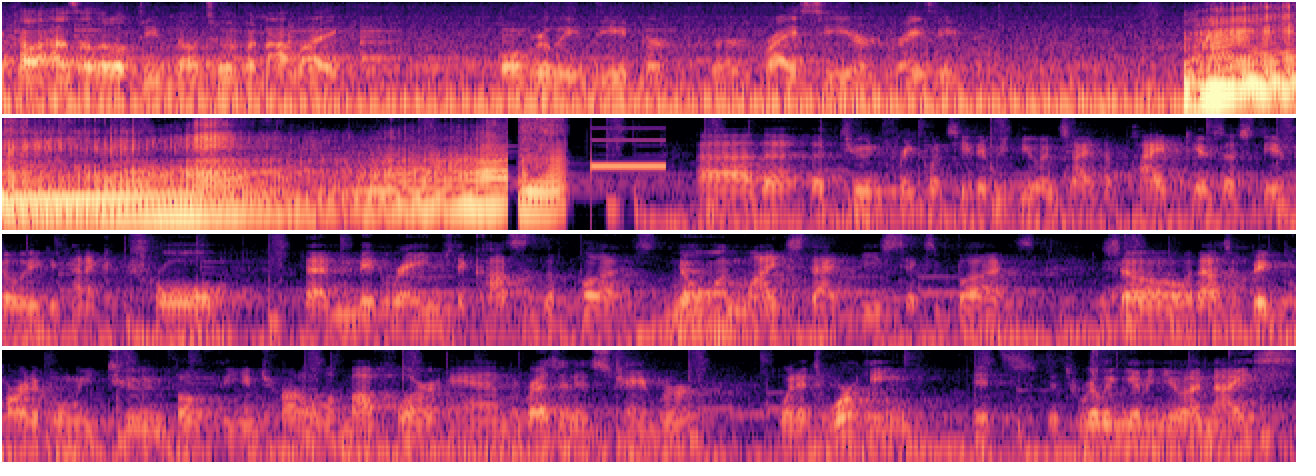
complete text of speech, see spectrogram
like how it has a little deep note to it, but not like overly deep or, or ricey or crazy. Uh, the, the tune frequency that we do inside the pipe gives us the ability to kind of control that mid-range that causes the buzz. No Yeah. one likes that V6 buzz. So that's a big part of when we tune both the internal muffler and the resonance chamber. When it's working, it's it's really giving you a nice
